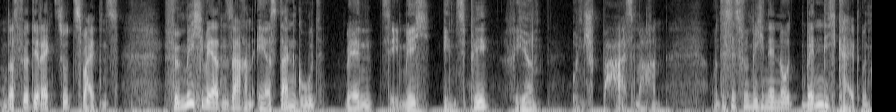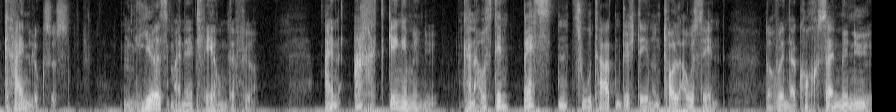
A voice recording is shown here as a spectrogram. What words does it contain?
Und das führt direkt zu zweitens. Für mich werden Sachen erst dann gut, wenn sie mich inspirieren und Spaß machen. Und das ist für mich eine Notwendigkeit und kein Luxus. Und hier ist meine Erklärung dafür. Ein Acht-Gänge-Menü kann aus den besten Zutaten bestehen und toll aussehen. Doch wenn der Koch sein Menü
